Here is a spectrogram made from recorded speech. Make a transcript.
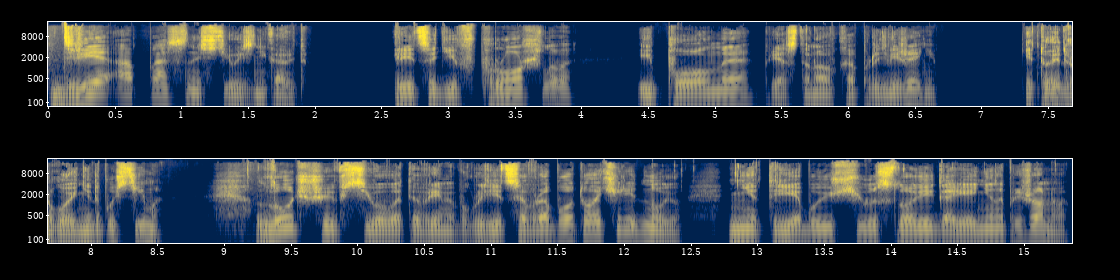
Две опасности возникают. Рецидив прошлого и полная приостановка продвижения. И то, и другое недопустимо. Лучше всего в это время погрузиться в работу очередную, не требующую условий горения напряженного.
